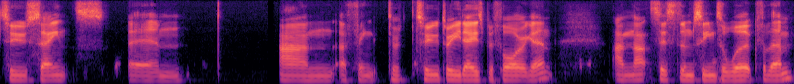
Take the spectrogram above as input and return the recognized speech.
to Saints. Um, and I think th- two three days before again, and that system seemed to work for them.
